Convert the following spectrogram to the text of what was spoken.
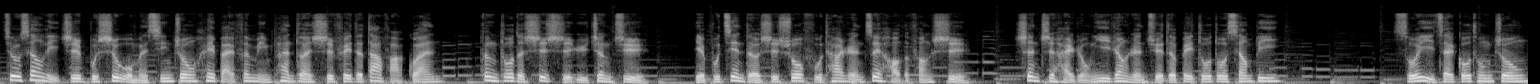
就像理智不是我们心中黑白分明判断是非的大法官，更多的事实与证据。也不见得是说服他人最好的方式，甚至还容易让人觉得被咄咄相逼。所以在沟通中，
